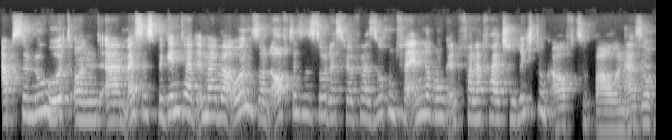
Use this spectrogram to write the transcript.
Absolut. Und ähm, es ist, beginnt halt immer bei uns. Und oft ist es so, dass wir versuchen, Veränderung in, von der falschen Richtung aufzubauen. Also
